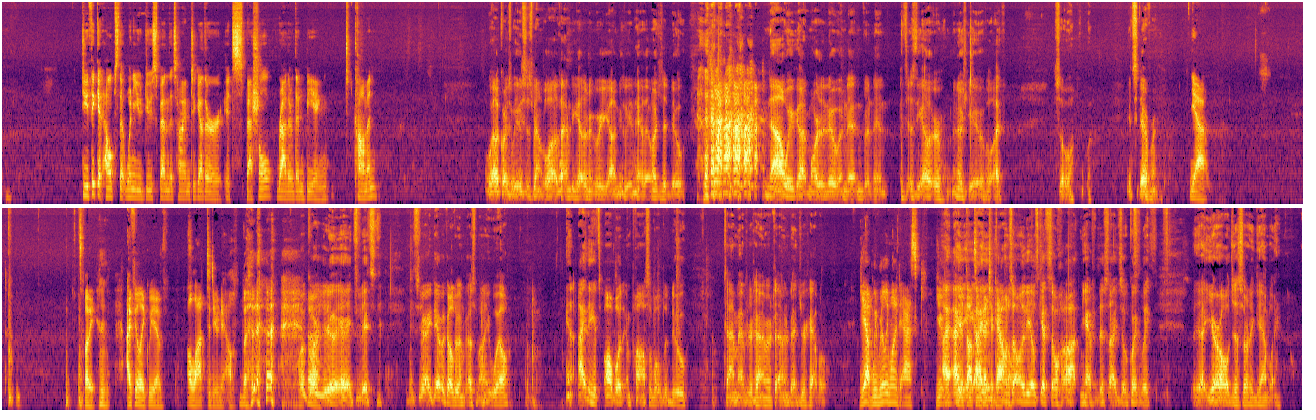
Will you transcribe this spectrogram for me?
Do you think it helps that when you do spend the time together, it's special rather than being t- common? Well, of course, we used to spend a lot of time together when we were young because we didn't have that much to do. now we've got more to do, and, and, but and it's just the other minutiae of life. So it's different. Yeah. It's funny. I feel like we have a lot to do now, but Well, of course you do. It's, it's, it's very difficult to invest money well. And I think it's almost impossible to do time after time after time in venture capital. yeah, we really wanted to ask your, I, I, your thoughts on I venture think capital. Some of the deals get so hot and you have to decide so quickly. You're all just sort of gambling.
